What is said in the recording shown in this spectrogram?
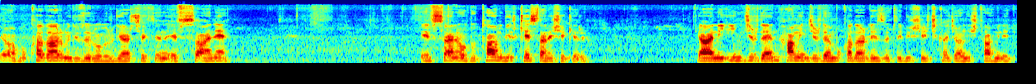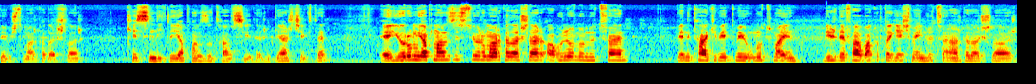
Ya bu kadar mı güzel olur gerçekten efsane. Efsane oldu. Tam bir kestane şekeri. Yani incirden, ham incirden bu kadar lezzetli bir şey çıkacağını hiç tahmin etmemiştim arkadaşlar. Kesinlikle yapmanızı tavsiye ederim. Gerçekten. E, yorum yapmanızı istiyorum arkadaşlar. Abone olun lütfen. Beni takip etmeyi unutmayın. Bir defa bakıp da geçmeyin lütfen arkadaşlar.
